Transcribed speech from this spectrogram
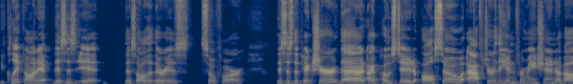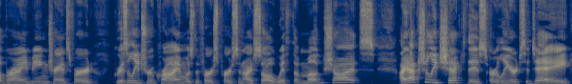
You click on it. This is it. That's all that there is so far. This is the picture that I posted. Also, after the information about Bryan being transferred, Grizzly True Crime was the first person I saw with the mug shots. I actually checked this earlier today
